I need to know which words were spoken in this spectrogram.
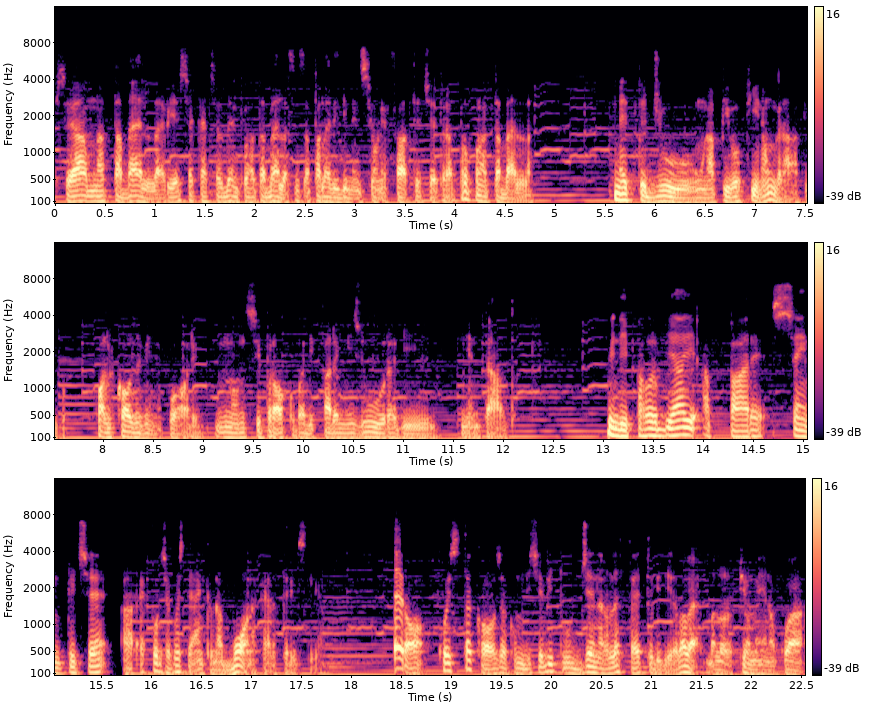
se ha una tabella, riesce a cacciare dentro una tabella senza parlare di dimensioni fatte, eccetera, proprio una tabella, mette giù una pivotina, un grafico, qualcosa viene fuori, non si preoccupa di fare misure, di nient'altro. Quindi Power BI appare semplice ah, e forse questa è anche una buona caratteristica. Però questa cosa, come dicevi tu, genera l'effetto di dire vabbè, ma allora più o meno qua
